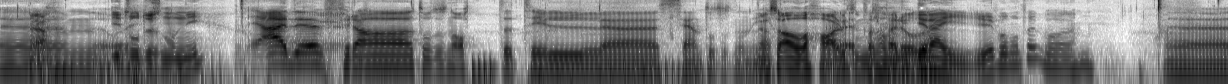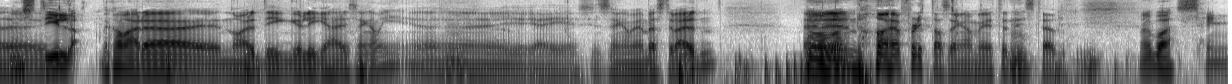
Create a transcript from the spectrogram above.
Eh, I 2009. Nei, det er fra 2008 til uh, sent 2009. Ja, så alle har liksom sånne sånn greier, på en måte. på Eh, En stil, da. Det kan være Nå er det digg å ligge her i senga mi. Eh, Jeg syns senga mi er den beste i verden. Eller nå har jeg flytta senga mi til et Mm. nytt sted. Det er bare seng.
